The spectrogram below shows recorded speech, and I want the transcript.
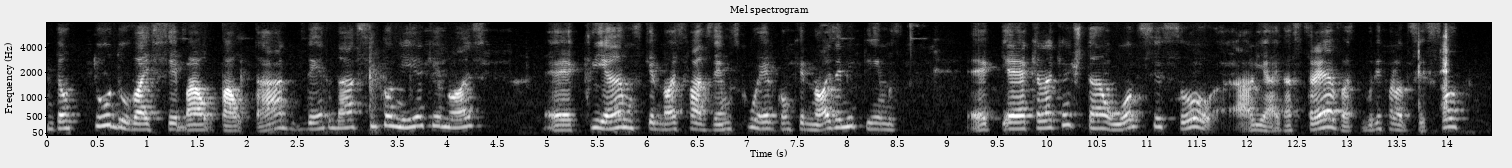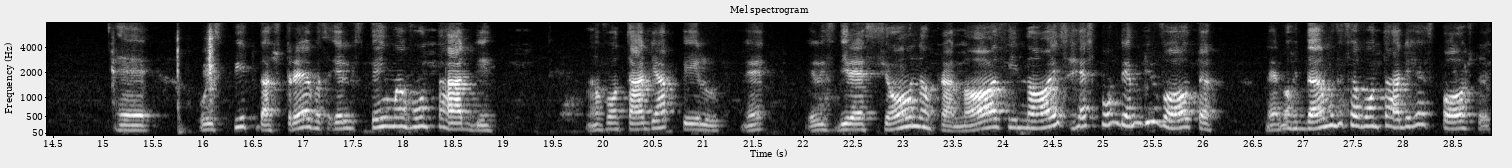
Então, tudo vai ser pautado dentro da sintonia que nós é, criamos, que nós fazemos com ele, com que nós emitimos. É, é aquela questão, o obsessor, aliás, as trevas, isso falar obsessor, é, o espírito das trevas, eles têm uma vontade, uma vontade de apelo, né? Eles direcionam para nós e nós respondemos de volta. Né? Nós damos essa vontade de resposta.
